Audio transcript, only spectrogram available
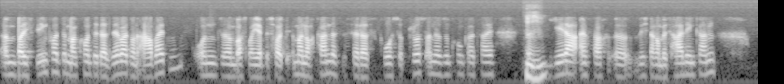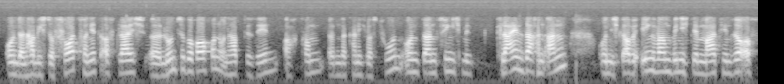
ähm, weil ich sehen konnte, man konnte da selber dran arbeiten. Und ähm, was man ja bis heute immer noch kann, das ist ja das große Plus an der Synchronkartei, dass mhm. jeder einfach äh, sich daran beteiligen kann. Und dann habe ich sofort von jetzt auf gleich äh, Lunte gerochen und habe gesehen, ach komm, ähm, da kann ich was tun. Und dann fing ich mit kleinen Sachen an. Und ich glaube, irgendwann bin ich dem Martin so oft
